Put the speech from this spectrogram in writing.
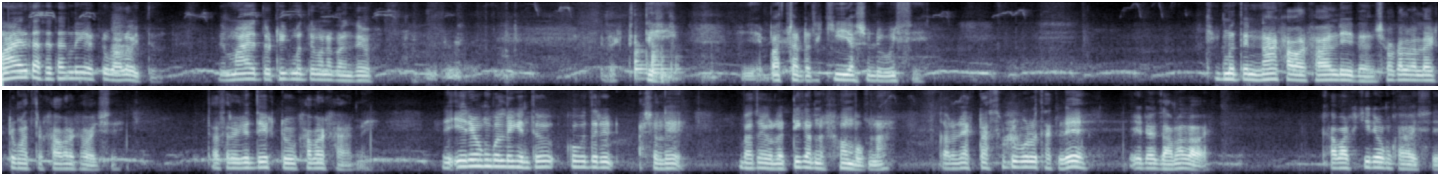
মায়ের কাছে থাকলে একটু ভালো হইতো। মায়ের তো ঠিক মতো মনে করেন যে দেখি বাচ্চাটার কি আসলে হয়েছে ঠিক মতো না খাবার খাওয়ালেই দেন। সকালবেলা একটু মাত্র খাবার খাওয়াইছে। তাছাড়া কিন্তু একটু খাবার খাওয়া নেই। এরকম বললে কিন্তু কবুতরের আসলে বাচ্চাগুলো টিকানো সম্ভব না। কারণ একটা ছোটো বড়ো থাকলে এটা ঝামেলা হয়। খাবার কীরকম খাওয়াইছে?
